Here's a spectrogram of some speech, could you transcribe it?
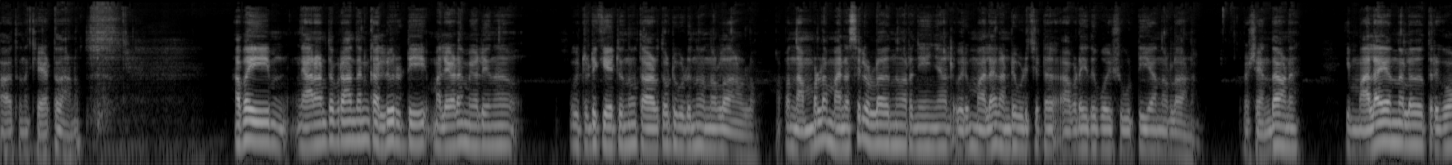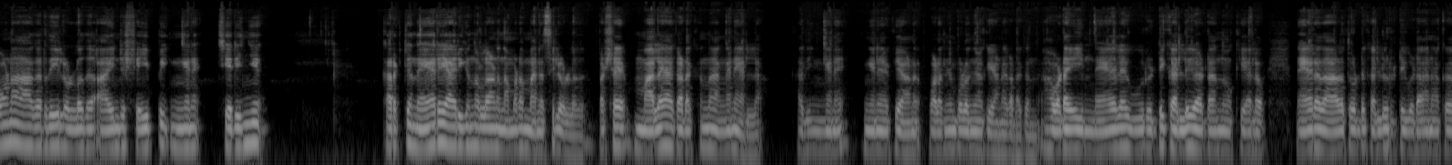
ഭാഗത്തു നിന്ന് കേട്ടതാണ്. അപ്പോൾ ഈ നാരായണത്തെ പ്രാന്തൻ കല്ലുരുട്ടി മലയുടെ മേളിൽ നിന്ന് ഉരുട്ടി കയറ്റുന്നു താഴത്തോട്ട് വിടുന്നു എന്നുള്ളതാണല്ലോ. അപ്പം നമ്മളുടെ മനസ്സിലുള്ളതെന്ന് പറഞ്ഞു കഴിഞ്ഞാൽ ഒരു മല കണ്ടുപിടിച്ചിട്ട് അവിടെ ഇത് പോയി ഷൂട്ട് ചെയ്യുക എന്നുള്ളതാണ്. പക്ഷെ എന്താണ്? ഈ മല എന്നുള്ളത് ത്രികോണ ആകൃതിയിലുള്ളത് അതിന്റെ ഷേപ്പ് ഇങ്ങനെ ചെരിഞ്ഞ് കറക്റ്റ് നേരെ ആയിരിക്കും എന്നുള്ളതാണ് നമ്മുടെ മനസ്സിലുള്ളത്. പക്ഷേ മല കിടക്കുന്നത് അങ്ങനെയല്ല. അതിങ്ങനെ ഇങ്ങനെയൊക്കെയാണ് വളഞ്ഞും പൊളഞ്ഞൊക്കെയാണ് കിടക്കുന്നത്. അവിടെ ഈ നേരെ ഉരുട്ടി കല്ല് കാട്ടാൻ നോക്കിയാലോ നേരെ താഴത്തോട്ട് കല്ലുരുട്ടി വിടാനൊക്കെ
